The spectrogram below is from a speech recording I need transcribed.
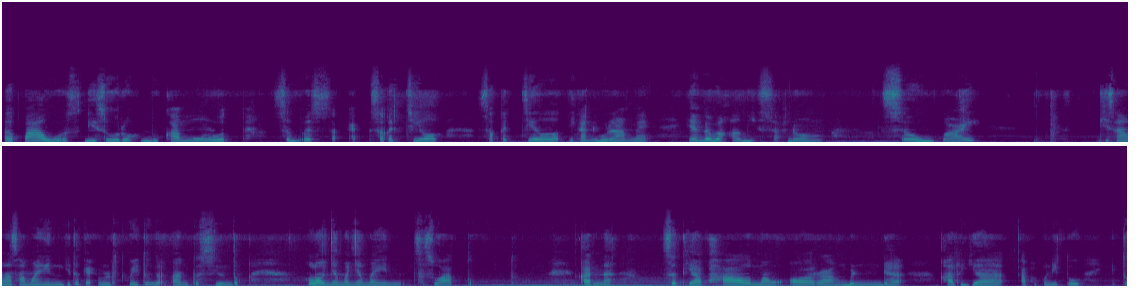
uh, paus disuruh buka mulut sebesar eh, sekecil sekecil ikan gurame yang gak bakal bisa dong. So why disama-samain gitu? Kayak menurut gue itu nggak pantas sih untuk lo nyama-nyamain sesuatu. Karena setiap hal mau orang benda karya apa pun itu itu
